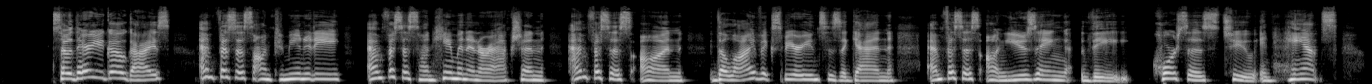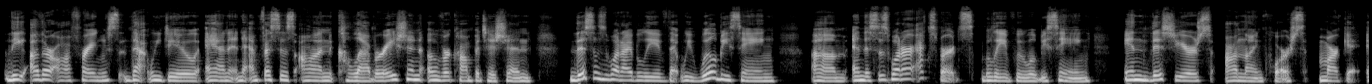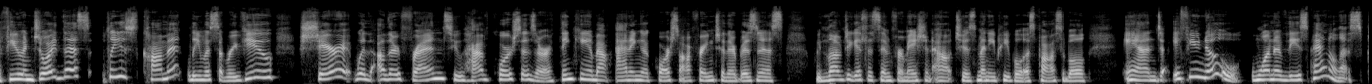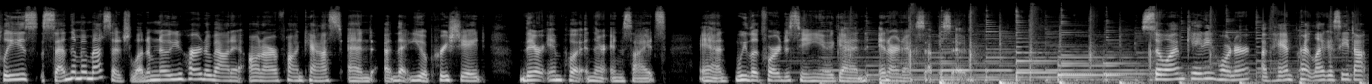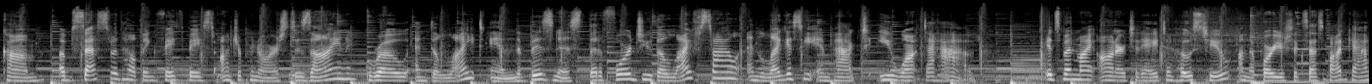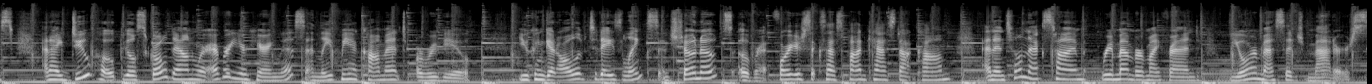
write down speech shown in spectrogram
So there you go, guys emphasis on community, emphasis on human interaction, emphasis on the live experiences again, emphasis on using the courses to enhance the other offerings that we do and an emphasis on collaboration over competition. This is what I believe that we will be seeing. Um, and this is what our experts believe we will be seeing in this year's online course market. If you enjoyed this, please comment, leave us a review, share it with other friends who have courses or are thinking about adding a course offering to their business. We'd love to get this information out to as many people as possible. And if you know one of these panelists, please send them a message. Let them know you heard about it on our podcast and that you appreciate their input and their insights. And we look forward to seeing you again in our next episode. So I'm Katie Hornor of handprintlegacy.com, obsessed with helping faith-based entrepreneurs design, grow, and delight in the business that affords you the lifestyle and legacy impact you want to have. It's been my honor today to host you on the For Your Success podcast, and I do hope you'll scroll down wherever you're hearing this and leave me a comment or review. You can get all of today's links and show notes over at foryoursuccesspodcast.com. And until next time, remember, my friend, your message matters.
